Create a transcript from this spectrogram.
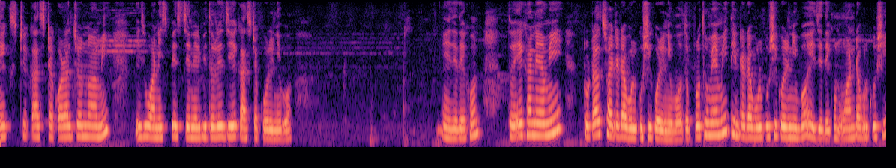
নেক্সট কাজটা করার জন্য আমি এই যে ওয়ান স্পেস চেনের ভিতরে যে কাজটা করে নিব। এই যে দেখুন, তো এখানে আমি টোটাল ছয়টা ডাবল কুশি করে নিব। তো প্রথমে আমি তিনটা ডাবল কুশি করে নিব। এই যে দেখুন, ওয়ান ডাবল কুশি,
